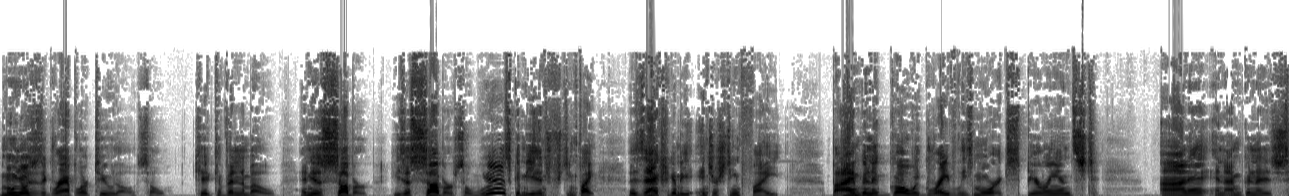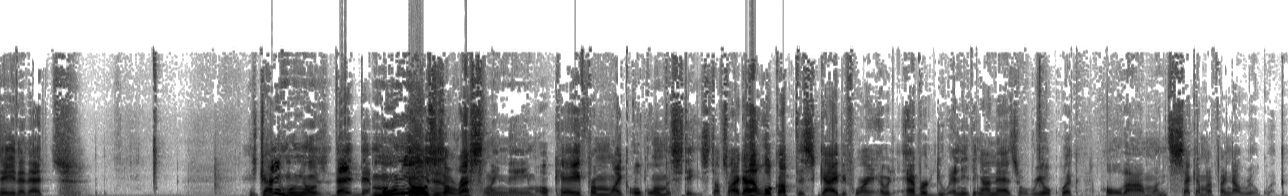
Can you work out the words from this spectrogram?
Munoz is a grappler too, though. So Kid Kavenamo, and he's a subber. He's a subber, so this is gonna be an interesting fight. This is actually gonna be an interesting fight, but I'm gonna go with Gravely's more experienced on it, and I'm gonna say that that's Is Johnny Munoz that, that Munoz is a wrestling name, okay, from like Oklahoma State stuff. So I gotta look up this guy before I would ever do anything on that. So real quick, hold on one second. I'm gonna find out real quick.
